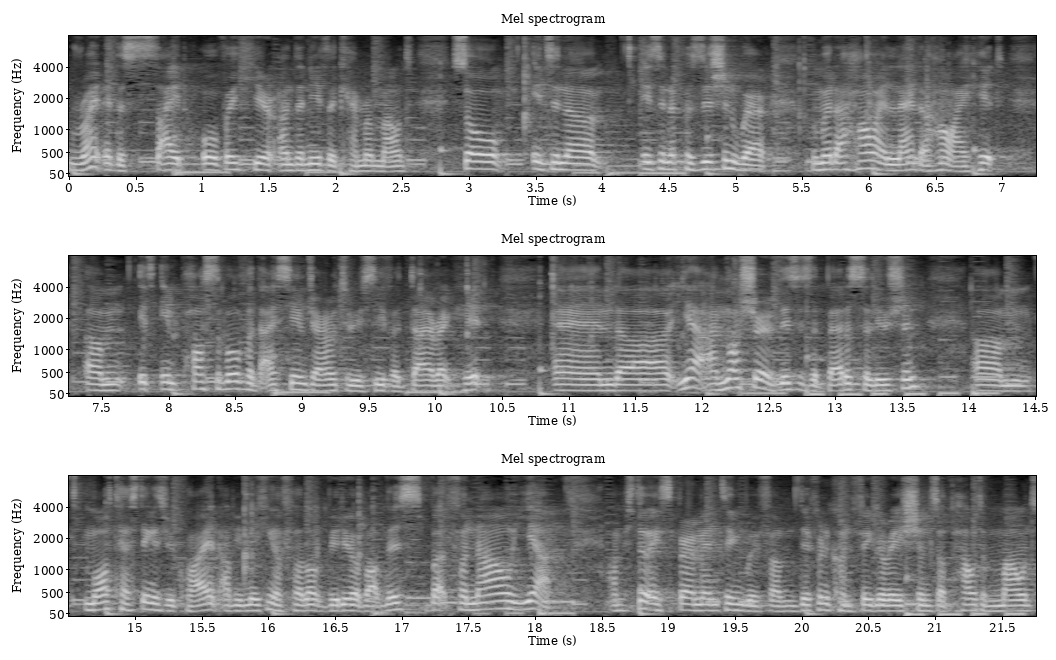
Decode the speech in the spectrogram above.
right at the side over here underneath the camera mount. So it's in a, it's in a position where no matter how I land or how I hit, um, it's impossible for the ICM gyro to receive a direct hit and uh, yeah I'm not sure if this is a better solution. Um, more testing is required. I'll be making a follow-up video about this. But for now yeah I'm still experimenting with um, different configurations of how to mount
